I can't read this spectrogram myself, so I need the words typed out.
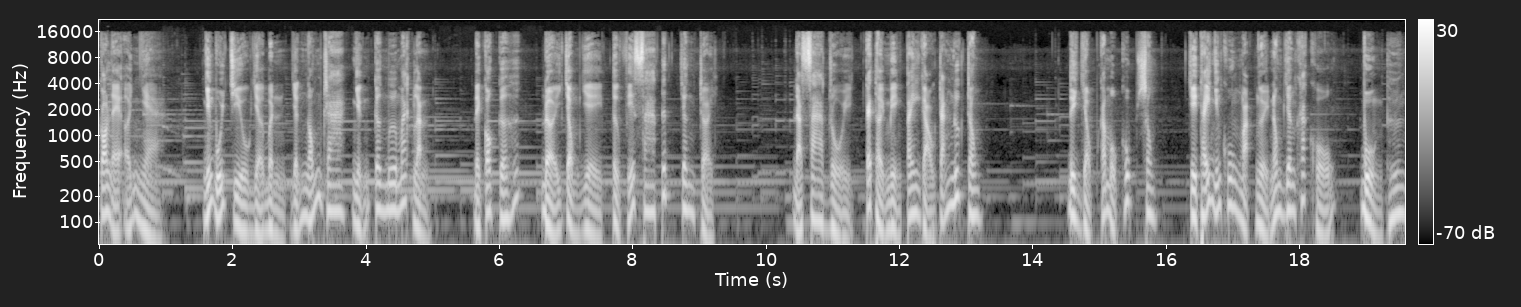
Có lẽ ở nhà, những buổi chiều vợ Bình vẫn ngóng ra những cơn mưa mát lành để có cớ đợi chồng về từ phía xa tích chân trời. Đã xa rồi cái thời miền Tây gạo trắng nước trong. Đi dọc cả một khúc sông, chỉ thấy những khuôn mặt người nông dân khắc khổ, buồn thương,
